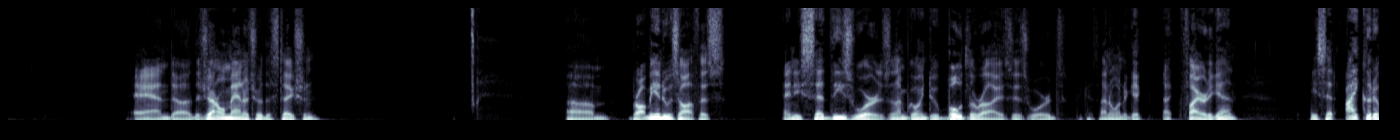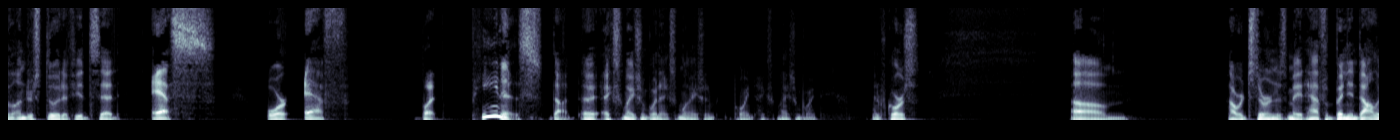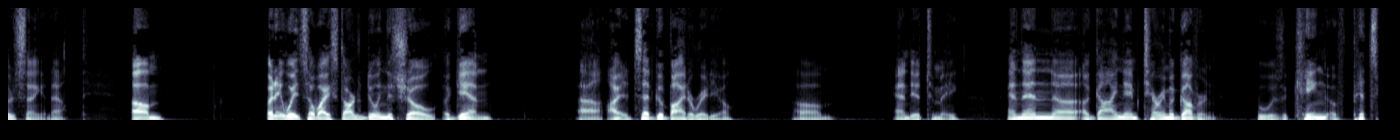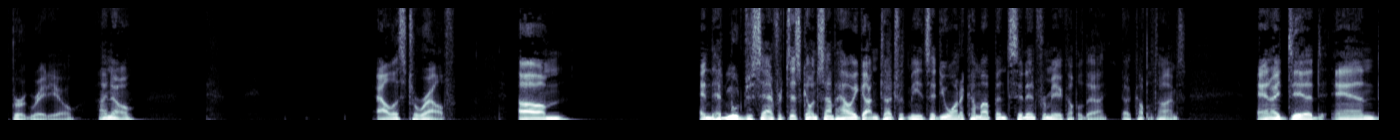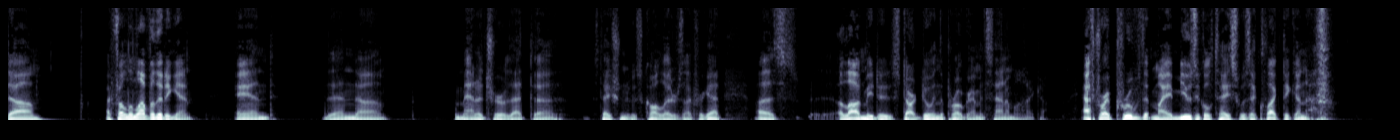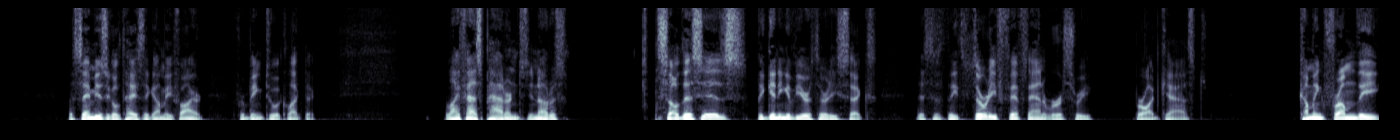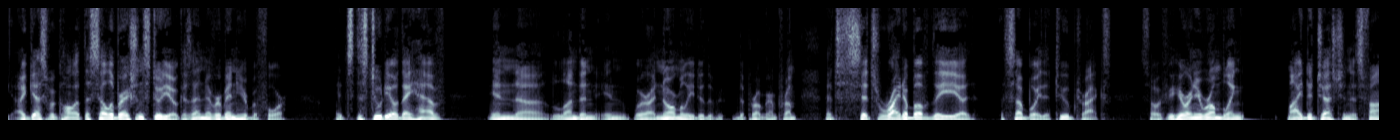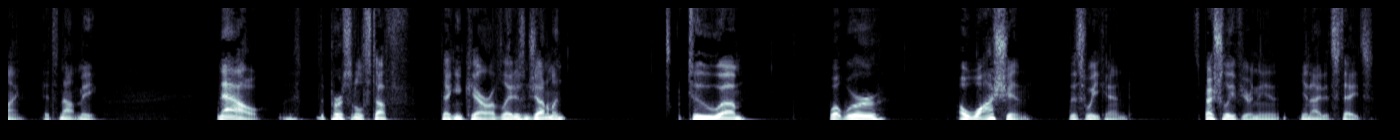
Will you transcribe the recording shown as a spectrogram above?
And uh, the general manager of the station um, brought me into his office and he said these words, and I'm going to Bowdlerize his words because I don't want to get uh, fired again. He said, I could have understood if you'd said S or F, but penis, dot, uh, exclamation point, exclamation point, exclamation point. And of course, um, Howard Stern has made half a billion dollars saying it now. Um, but anyway, so I started doing the show again. Uh, I had said goodbye to radio um, and it to me. And then uh, a guy named Terry McGovern, who was a king of Pittsburgh radio. I know. Alice to Ralph. Um, and had moved to San Francisco, and somehow he got in touch with me and said, "You want to come up and sit in for me a couple day, a couple times?" And I did, and um, I fell in love with it again. And then uh, the manager of that uh, station, whose call letters I forget, uh, allowed me to start doing the program in Santa Monica. After I proved that my musical taste was eclectic enough, the same musical taste that got me fired for being too eclectic. Life has patterns, you notice? So this is beginning of year 36. This is the 35th anniversary broadcast coming from the, I guess we'll call it the Celebration Studio because I've never been here before. It's the studio they have in uh, London, in where I normally do the, the program from, that sits right above the, uh, the subway, the tube tracks. So if you hear any rumbling, my digestion is fine. It's not me. Now, the personal stuff taken care of, ladies and gentlemen, to um, what we're awash in this weekend, especially if you're in the United States,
